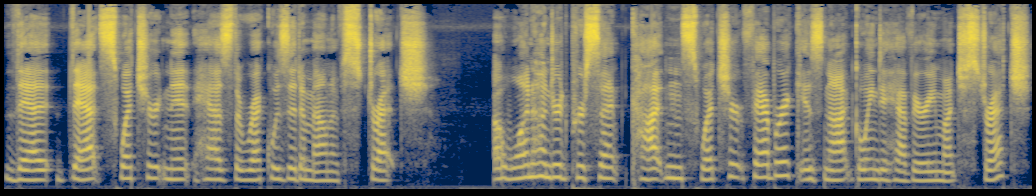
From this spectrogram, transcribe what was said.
that that sweatshirt knit has the requisite amount of stretch. A 100% cotton sweatshirt fabric is not going to have very much stretch,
